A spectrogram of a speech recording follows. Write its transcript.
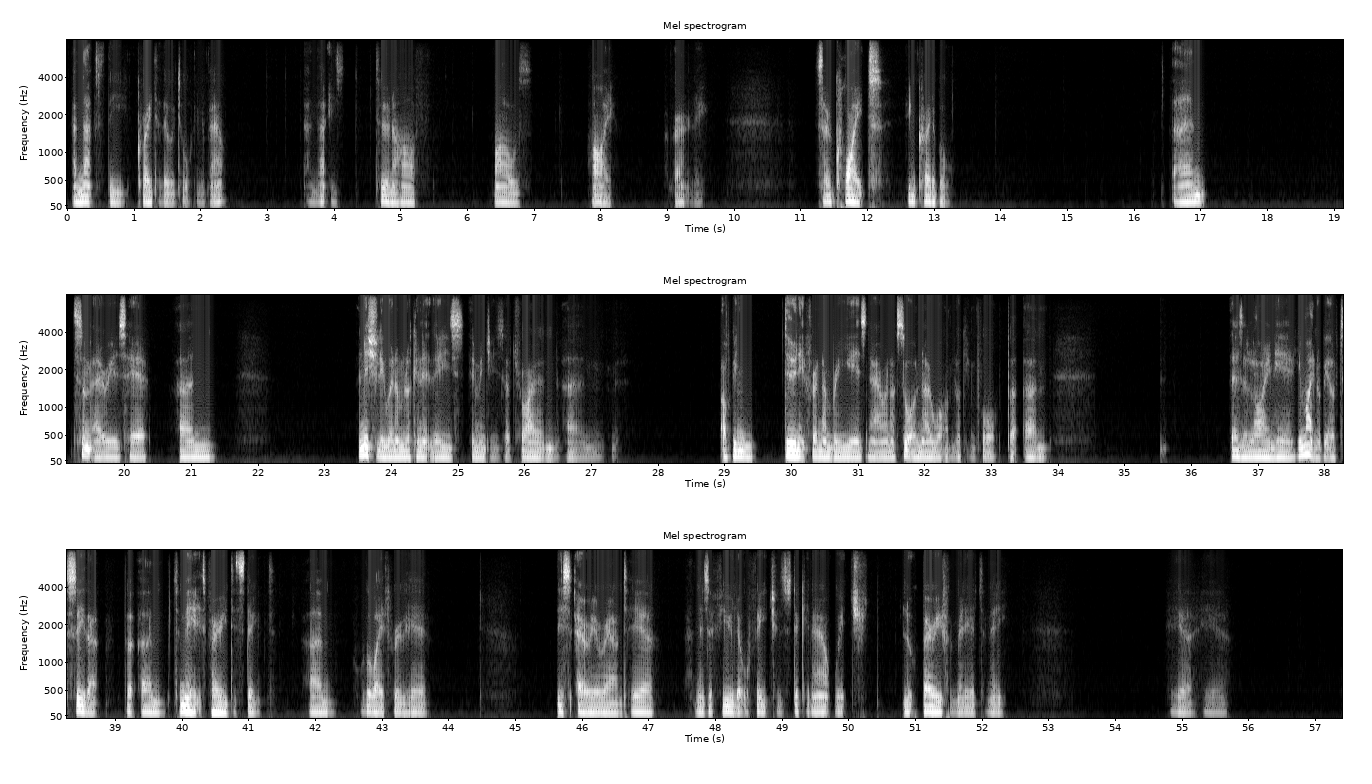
and that's the crater they were talking about. And that is two and a half miles high, apparently. So quite incredible. And some areas here. Um, initially, when I'm looking at these images, I try and um, I've been doing it for a number of years now, and I sort of know what I'm looking for. But um, there's a line here. You might not be able to see that, but um, to me it's very distinct. Um, all the way through here. This area around here, and there's a few little features sticking out which look very familiar to me. Here, here,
